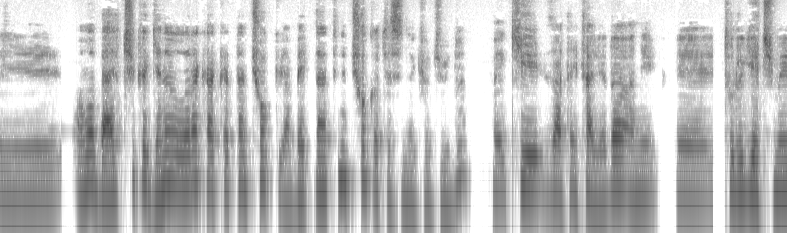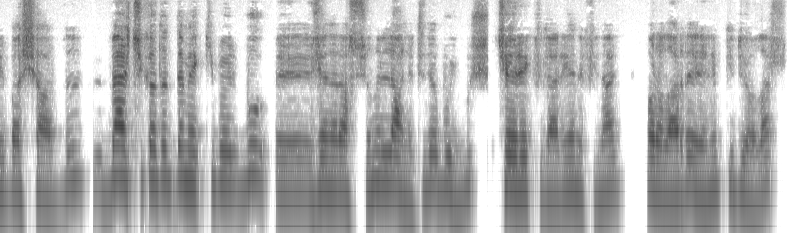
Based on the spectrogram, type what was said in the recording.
Ee, ama Belçika genel olarak hakikaten çok ya beklentinin çok ötesinde kötüydü. Ki zaten İtalya'da hani e, turu geçmeyi başardı. Belçika'da demek ki böyle bu e, jenerasyonun laneti de buymuş. Çeyrek final, yeni final oralarda elenip gidiyorlar.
